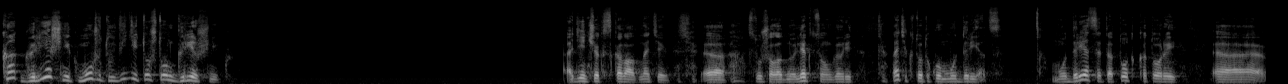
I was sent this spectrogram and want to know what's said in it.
Как грешник может увидеть то, что он грешник? Один человек сказал, знаете, э, слушал одну лекцию, он говорит, знаете, кто такой мудрец? Мудрец – это тот, который э,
